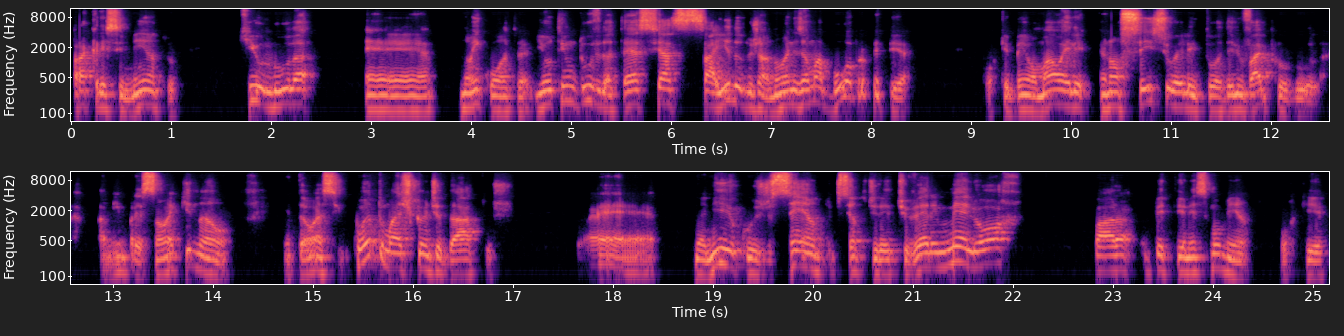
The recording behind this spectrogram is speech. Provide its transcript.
para crescimento que o Lula é, não encontra. E eu tenho dúvida até se a saída do Janones é uma boa para o PT. Porque, bem ou mal, ele, eu não sei se o eleitor dele vai para o Lula. A minha impressão é que não. Então, assim, quanto mais candidatos é, nanicos, de centro, de centro-direito tiverem, melhor para o PT nesse momento, porque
